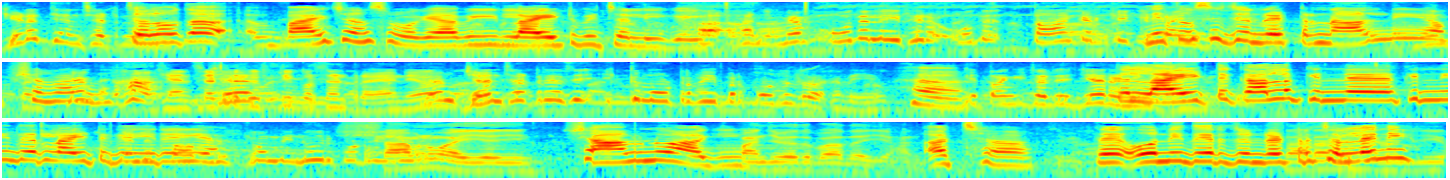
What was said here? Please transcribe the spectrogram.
ਜਿਹੜਾ ਜਨਸੈਟ ਚਲੋ ਤਾਂ ਬਾਈ ਚਾਂਸ ਹੋ ਗਿਆ ਵੀ ਲਾਈਟ ਵੀ ਚਲੀ ਗਈ। ਹਾਂਜੀ ਮੈਮ ਉਹਦੇ ਲਈ ਫਿਰ ਉਹਦੇ ਤਾਂ ਕਰਕੇ ਨਹੀਂ ਤੁਸੀਂ ਜਨਰੇਟਰ ਨਾਲ ਨਹੀਂ ਆਪਸ਼ਨ ਰੱਖਦੇ ਜਨਸੈਟ 50% ਰਹਿ ਜਾਂਦੇ ਆ। ਮੈਮ ਜਨਸੈਟ ਦੇ ਅਸੀਂ ਇੱਕ ਮੋਟਰ ਦੀ ਪ੍ਰਪੋਜ਼ਲ ਰੱਖਦੇ ਹਾਂ। ਹਾਂ। ਕਿ ਤਾਂ ਕਿ ਸਾਡੇ ਜੇ ਤੇ ਲਾਈਟ ਕੱਲ ਕਿੰਨੇ ਕਿੰਨੀ ਦੇਰ ਲਾਈਟ ਗਈ ਰਹੀ ਆ? ਕਿਉਂ ਮੈਨੂੰ ਰਿਪੋਰਟ ਸ਼ਾਮ ਨੂੰ ਆਈ ਹੈ ਜੀ। ਸ਼ਾਮ ਨੂੰ ਆ ਗਈ। 5 ਵਜੇ ਤੋਂ ਬਾਅਦ ਆਈ ਹੈ ਹਾਂਜੀ। ਅੱਛਾ ਤੇ ਉਨੀ ਦੇਰ ਜਨਰੇਟਰ ਚੱਲੇ ਨਹੀਂ?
